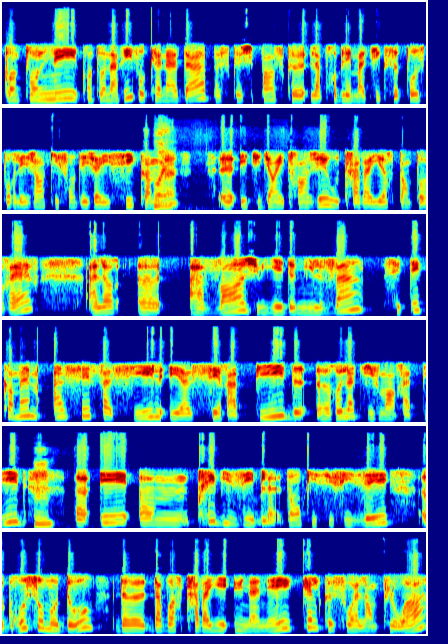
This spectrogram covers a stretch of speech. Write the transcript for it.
quand on est, quand on arrive au Canada, parce que je pense que la problématique se pose pour les gens qui sont déjà ici, comme euh, étudiants étrangers ou travailleurs temporaires. Alors, euh, avant juillet 2020, c'était quand même assez facile et assez rapide, euh, relativement rapide mm. euh, et euh, prévisible. Donc, il suffisait, grosso modo, d'avoir travaillé une année, quel que soit l'emploi,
